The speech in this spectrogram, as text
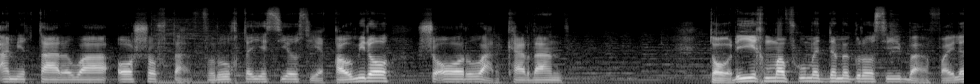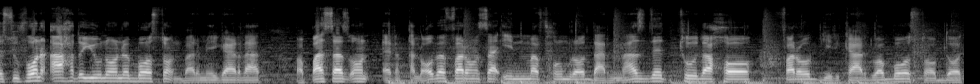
عمیقتر و آشفته فروخته سیاسی قومی را شعارور کردند. تاریخ مفهوم دموکراسی به فیلسوفان عهد یونان باستان برمیگردد و پس از آن انقلاب فرانسه این مفهوم را در نزد توده ها فراگیر کرد و بازتاب داد.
